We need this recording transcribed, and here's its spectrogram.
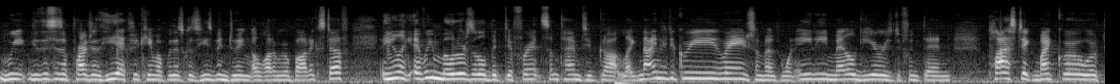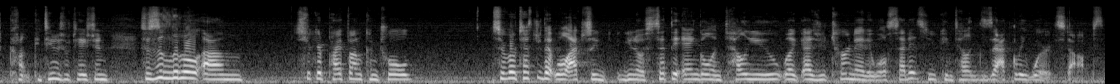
we this is a project that he actually came up with this because he's been doing a lot of robotic stuff. And you know, like every motor is a little bit different. Sometimes you've got like 90 degree range, sometimes 180. Metal gear is different than plastic, micro, or con- continuous rotation. So this is a little um, Circuit Python controlled servo tester that will actually you know set the angle and tell you like as you turn it, it will set it so you can tell exactly where it stops.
